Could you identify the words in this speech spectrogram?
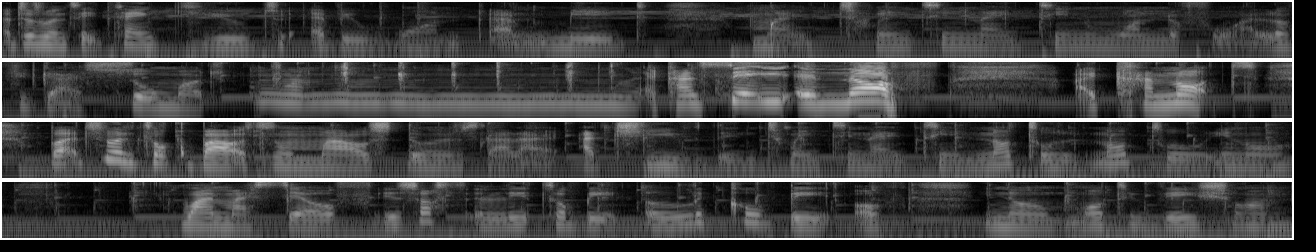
I just want to say thank you to everyone that made my 2019 wonderful. I love you guys so much. I can't say it enough. I cannot. But I just want to talk about some milestones that I achieved in 2019. Not to not to, you know, why myself it's just a little bit a little bit of you know motivation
